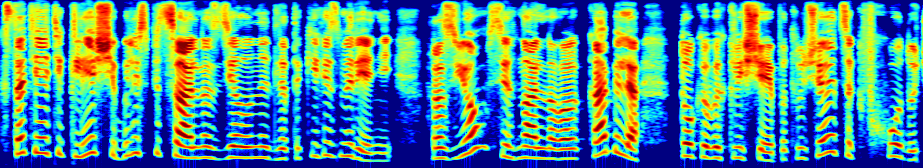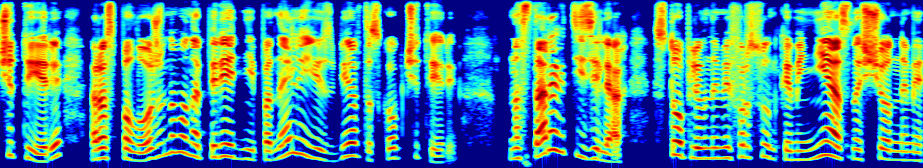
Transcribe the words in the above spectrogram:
Кстати, эти клещи были специально сделаны для таких измерений. Разъем сигнального кабеля токовых клещей подключается к входу 4, расположенному на передней панели USB автоскоп 4. На старых дизелях с топливными форсунками, не оснащенными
